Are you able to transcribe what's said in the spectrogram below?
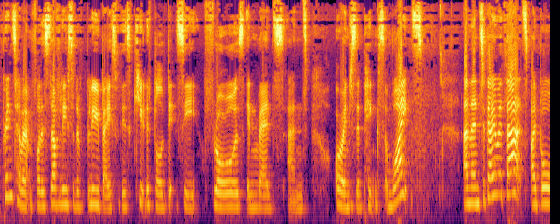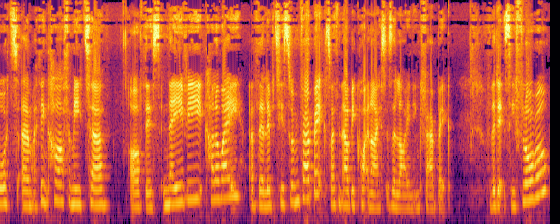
print I went for, this lovely sort of blue base with these cute little ditzy florals in reds and oranges and pinks and whites. And then to go with that, I bought, um, I think, half a metre of this navy colourway of the Liberty Swim fabric. So I think that'll be quite nice as a lining fabric for the ditzy floral.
